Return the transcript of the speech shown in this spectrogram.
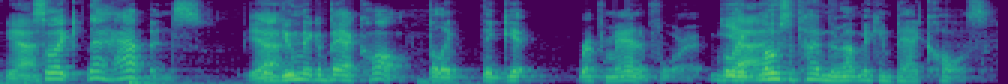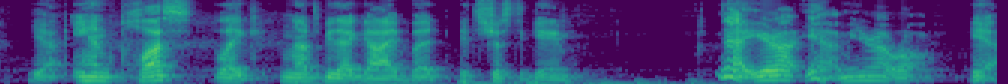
yeah, So like that happens. yeah. They do make a bad call, but like they get reprimanded for it. But Yeah. like most of the time, they're not making bad calls. Yeah, and plus, like, not to be that guy, but it's just a game. No, you're not. Yeah, I mean you're not wrong. Yeah.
